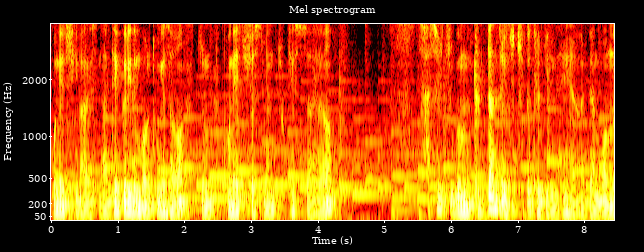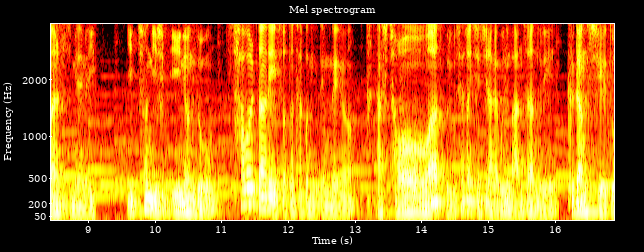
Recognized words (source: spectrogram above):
보내주시기 바라겠습니다 댓글이든 뭘 통해서 좀 보내주셨으면 좋겠어요 사실 조금 극단적인 추측도 들긴 해요 그러니까 뭔 말씀이냐면 이- 2022년도 4월 달에 있었던 사건이기 때문에요. 다시 저와 그리고 세상의 진실을 알고 있는 많은 사람들이 그 당시에도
